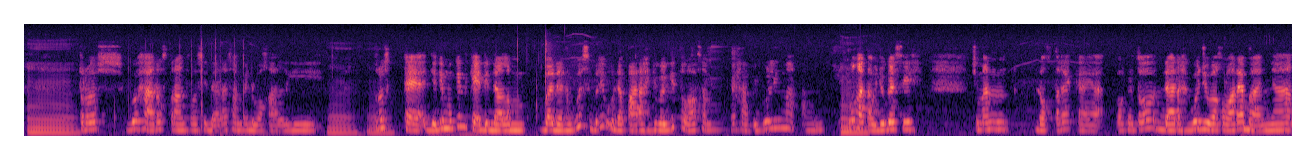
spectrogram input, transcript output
Hmm. Terus gue harus transfusi darah sampai dua kali. Hmm. hmm. Terus kayak jadi mungkin kayak di dalam badan gue sebenarnya udah parah juga gitu loh sampai HB gue 5 kan. Gue Hmm. nggak tahu juga sih. Cuman dokternya kayak waktu itu darah gue juga keluarnya banyak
